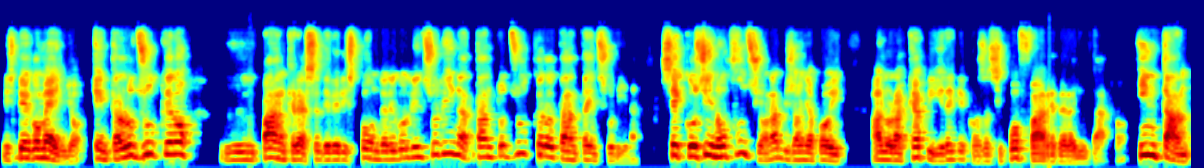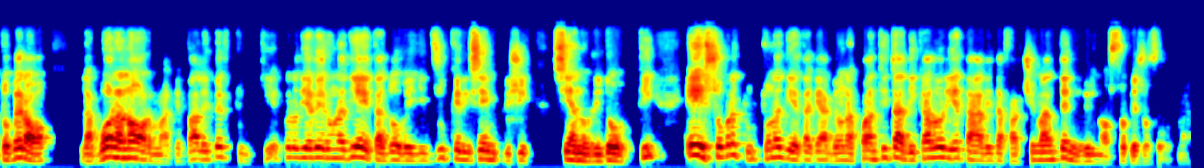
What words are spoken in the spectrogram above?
Mi spiego meglio, entra lo zucchero, il pancreas deve rispondere con l'insulina, tanto zucchero, tanta insulina. Se così non funziona, bisogna poi allora capire che cosa si può fare per aiutarlo. Intanto però la buona norma che vale per tutti è quello di avere una dieta dove gli zuccheri semplici siano ridotti e soprattutto una dieta che abbia una quantità di calorie tali da farci mantenere il nostro peso forma.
